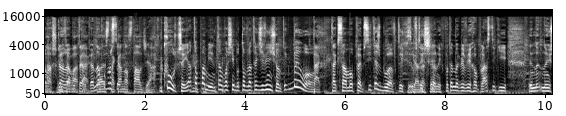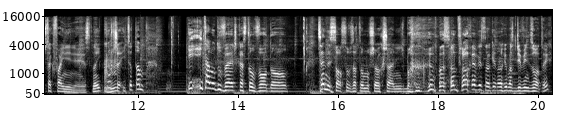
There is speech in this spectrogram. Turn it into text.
szklana, szklana litrowa, butelka. Tak, no to po jest prostu, taka nostalgia. kurczę, ja to pamiętam właśnie, bo to w latach 90. było. Tak. tak samo Pepsi też była w tych, w tych się. szklanych. Potem nagle wjechał plastik i no, no już tak fajnie nie jest. No i kurczę, Mhm. i to tam, i, i ta lodóweczka z tą wodą. Ceny sosów za to muszę ochrzanić, bo, bo są trochę wysokie, tam chyba z 9 złotych.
